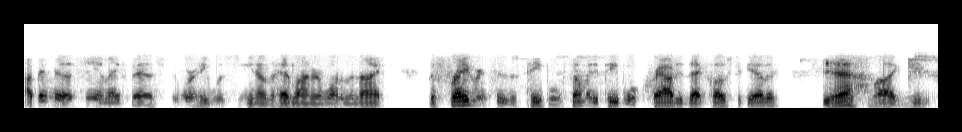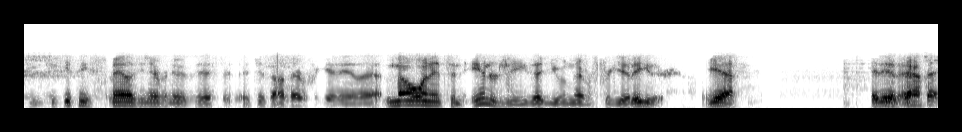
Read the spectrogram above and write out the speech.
I've been to a CMA Fest where he was, you know, the headliner of one of the night. The fragrances of people, so many people crowded that close together. Yeah. It's like you, you get these smells you never knew existed. It just I'll never forget any of that. No, and it's an energy that you'll never forget either. Yeah. It is. It That, that,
